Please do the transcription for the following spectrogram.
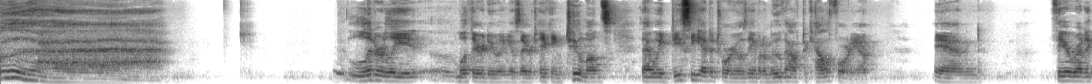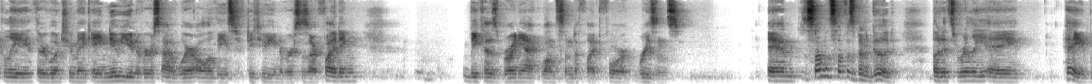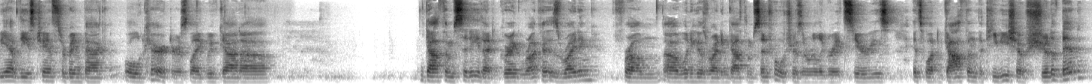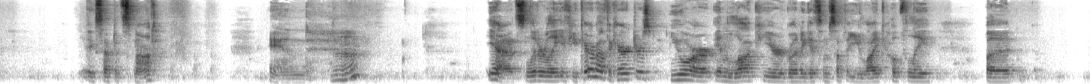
literally what they're doing is they're taking two months that way dc editorial is able to move out to california and theoretically they're going to make a new universe out of where all of these 52 universes are fighting because brainiac wants them to fight for reasons and some of the stuff has been good but it's really a hey, we have these chance to bring back old characters. Like we've got uh, Gotham City that Greg Rucka is writing from uh, when he was writing Gotham Central, which is a really great series. It's what Gotham, the TV show, should have been, except it's not. And Mm-hmm. Yeah, it's literally if you care about the characters, you are in luck. You're going to get some stuff that you like, hopefully. But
